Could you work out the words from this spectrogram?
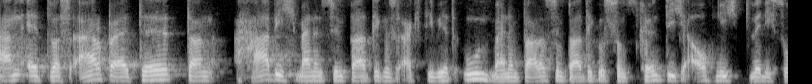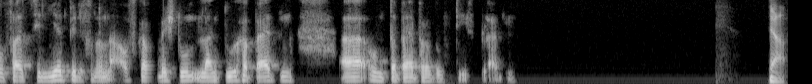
an etwas arbeite, dann habe ich meinen Sympathikus aktiviert und meinen Parasympathikus, sonst könnte ich auch nicht, wenn ich so fasziniert bin von einer Aufgabe, stundenlang durcharbeiten äh, und dabei produktiv bleiben. Ja,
